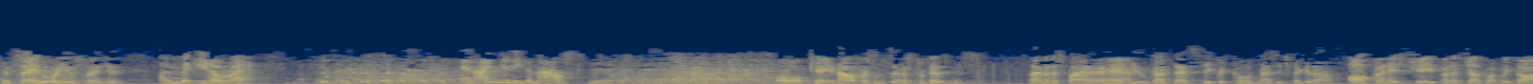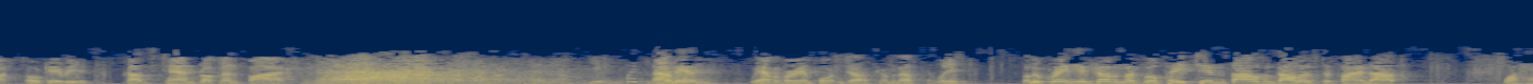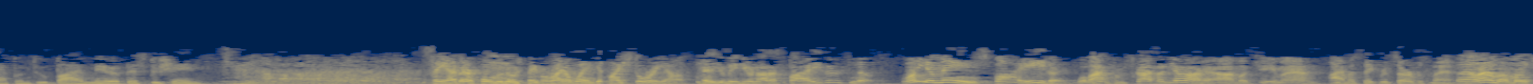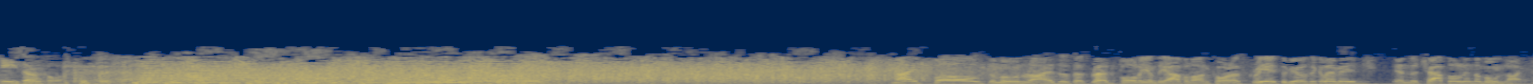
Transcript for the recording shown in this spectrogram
And say, who are you, stranger? I'm Mickey the Rat. And I'm Minnie the Mouse. Okay, now for some sinister business. Sammy the Spider, have Yeah. you got that secret code message figured out? All finished, Chief, and it's just what we thought. Okay, read it. Cubs 10, Brooklyn 5. Now, men, we have a very important job coming up. Now, what is it? The Ukrainian government will pay $10,000 to find out what happened to Bymir Bistushane. Say, I better phone the newspaper right away and get my story out. Hey, you mean you're not a spy either? No. What do you mean, spy either? Well, I'm from Scotland Yard. Yeah, I'm a G-man. I'm a Secret Service man. Well, I'm a monkey's uncle. Night falls, the moon rises as Red Foley and the Avalon Chorus create the musical image in the chapel in the moonlight.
